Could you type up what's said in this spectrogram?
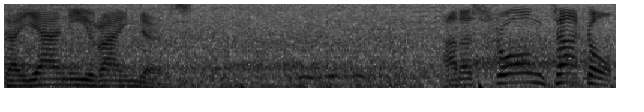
Tijjani Reijnders. And a strong tackle.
